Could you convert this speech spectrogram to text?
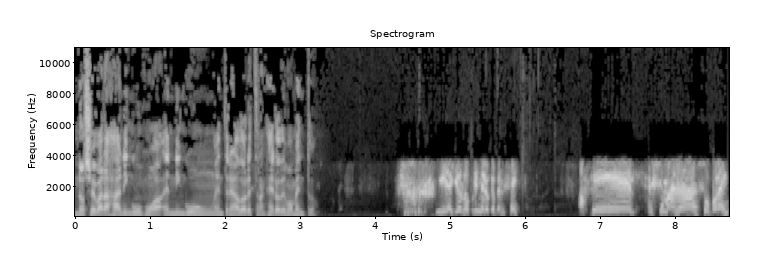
No se baraja ningún en ningún entrenador extranjero de momento. Mira, yo es lo primero que pensé. Hace tres semanas o por ahí,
